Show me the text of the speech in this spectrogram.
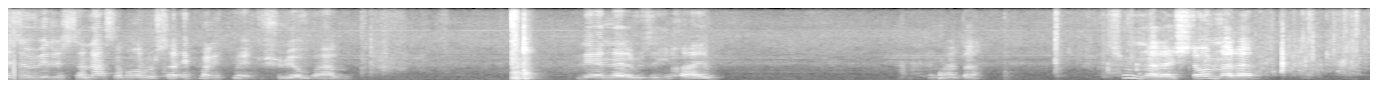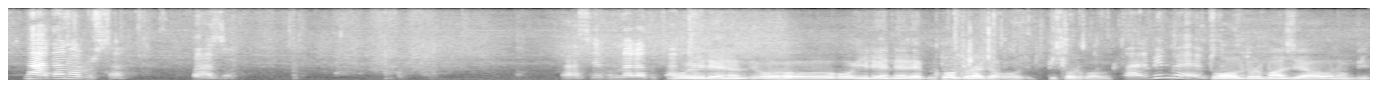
İzin verirse, nasip olursa ekmek gitmeyi düşünüyorum bakalım. Leğenlerimizi yıkayayım. Bunlar da şunlara işte onlara nereden olursa bazı. Bazı bunlara tutar. O ileğeni, o, o, ileğenleri hep mi dolduracak o bir torba? o? Bilmiyorum. Doldurmaz ya onun bir,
